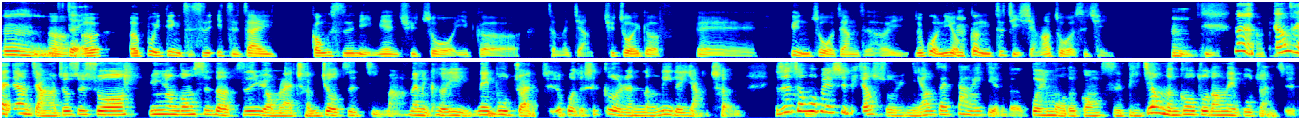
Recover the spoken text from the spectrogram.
嗯嗯，对，而而不一定只是一直在公司里面去做一个怎么讲，去做一个呃运作这样子而已。如果你有更自己想要做的事情，嗯嗯，那刚才这样讲了，就是说运用公司的资源，我们来成就自己嘛。那你可以内部转职，或者是个人能力的养成。可是这会不会是比较属于你要再大一点的规模的公司，比较能够做到内部转职？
